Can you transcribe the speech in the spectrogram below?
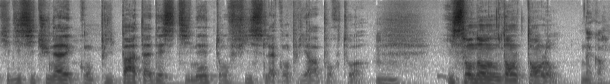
qui dit si tu n'accomplis pas ta destinée, ton fils l'accomplira pour toi. Mhm. Ils sont dans, dans le temps long. D'accord.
